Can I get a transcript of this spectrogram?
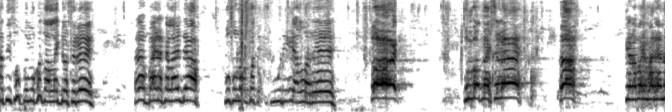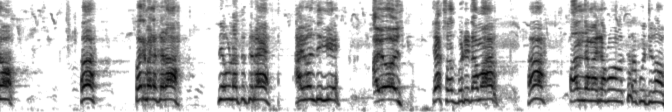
হাতি? চোখ জ্বালাই করছে রে। বাইরে খেলাই দেয়া। গোসলটা করতে পুরি আল্লাহ রে। কোন বদমাইশ রে। হ্যাঁ কেডা বাড়ি মারে ন হ্যাঁ বাড়ি মারে কেডা দেউ না তো রে। আইল দিহি আইল টেক্সাস বডিটা আমার। হ্যাঁ পাঞ্জা মারি আপনার বাচ্চারা কই দিলাম।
